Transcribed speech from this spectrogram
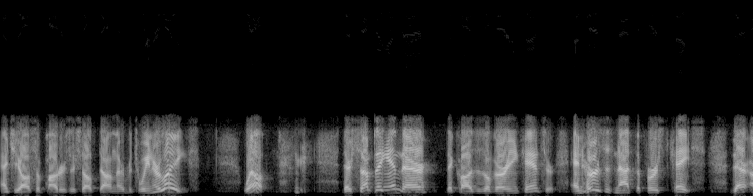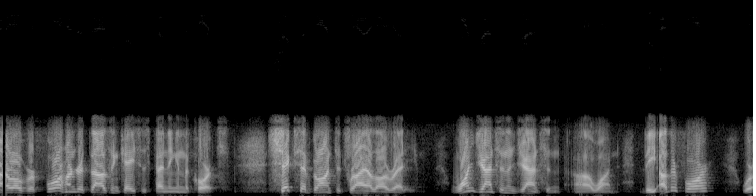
and she also powders herself down there between her legs. Well, there's something in there that causes ovarian cancer, and hers is not the first case. There are over 400,000 cases pending in the courts. Six have gone to trial already. One Johnson and Johnson uh, won. The other four were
